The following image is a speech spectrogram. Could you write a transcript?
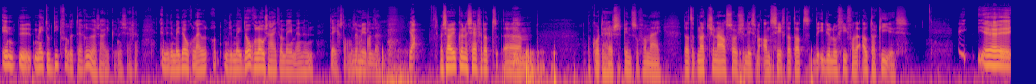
in de methodiek van de terreur, zou je kunnen zeggen. En in de, de meedogenloosheid waarmee men hun tegenstanders De middelen. Ja. Maar zou je kunnen zeggen dat, um, een korte hersenspinsel van mij, dat het nationaal socialisme aan zich, dat dat de ideologie van de autarkie is? Uh,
